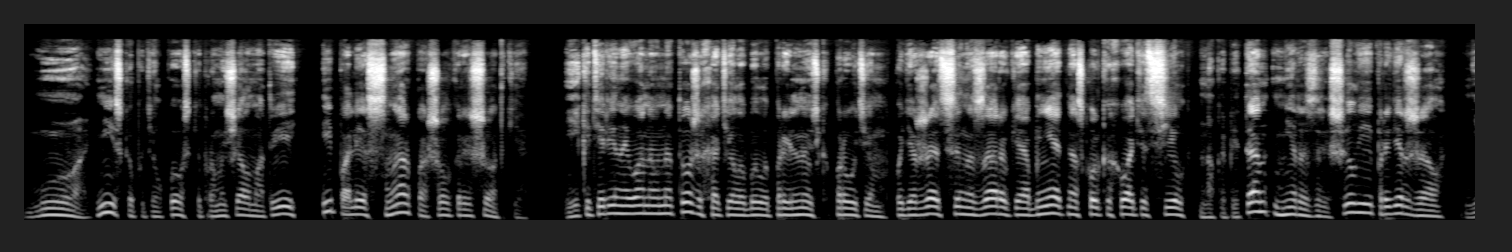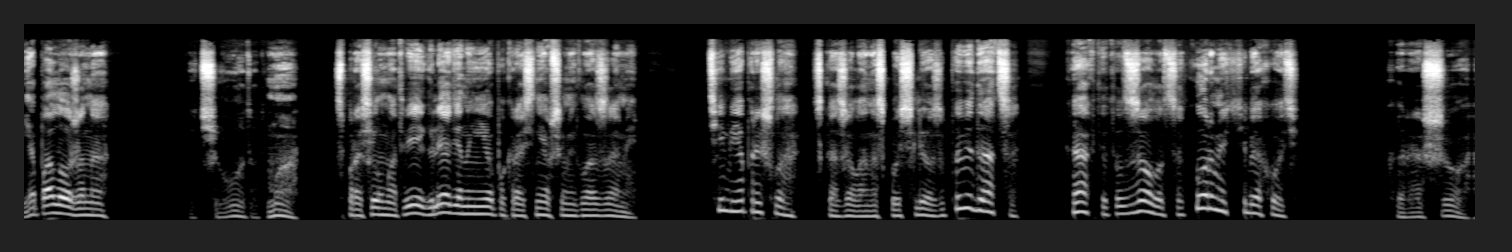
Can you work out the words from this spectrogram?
«Мо!» — низко по-телковски промычал Матвей и полез с нар, пошел к решетке. Екатерина Ивановна тоже хотела было прильнуть к прутьям, подержать сына за руки, обнять, насколько хватит сил, но капитан не разрешил ей, придержал. «Не положено». «Ты чего тут, ма?» — спросил Матвей, глядя на нее покрасневшими глазами. «Тебе пришла», — сказала она сквозь слезы, — «повидаться. Как ты тут, золотце, кормить тебя хоть?» «Хорошо».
